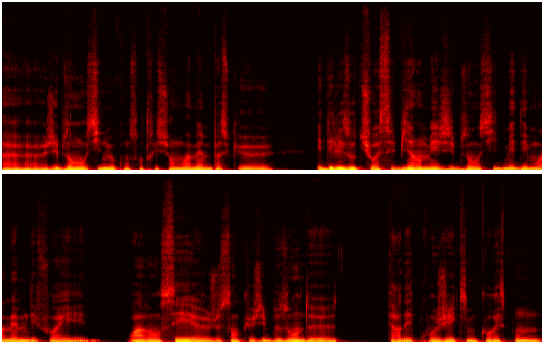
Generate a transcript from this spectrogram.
Euh, j'ai besoin aussi de me concentrer sur moi-même parce que aider les autres, tu vois, c'est bien, mais j'ai besoin aussi de m'aider moi-même des fois. Et pour avancer, euh, je sens que j'ai besoin de faire des projets qui me correspondent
